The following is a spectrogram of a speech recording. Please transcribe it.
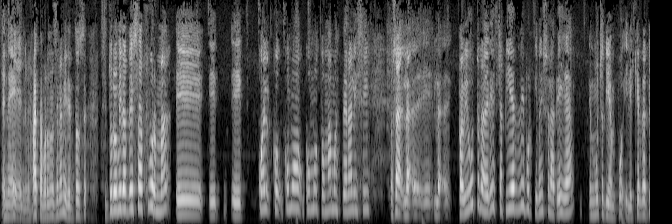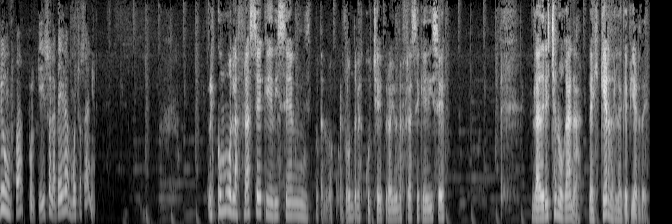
Es nefasta por donde se la mire. Entonces, si tú lo miras de esa forma, eh, eh, eh, ¿cuál, cómo, ¿cómo tomamos este análisis? O sea, la, la- para mi gusto la derecha pierde porque no hizo la pega en mucho tiempo y la izquierda triunfa porque hizo la pega muchos años. Es como la frase que dicen, puta, no me acuerdo dónde la escuché, pero hay una frase que dice, la derecha no gana, la izquierda es la que pierde.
